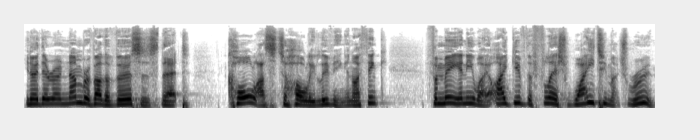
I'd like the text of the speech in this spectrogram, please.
You know, there are a number of other verses that call us to holy living, and I think for me anyway, I give the flesh way too much room.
